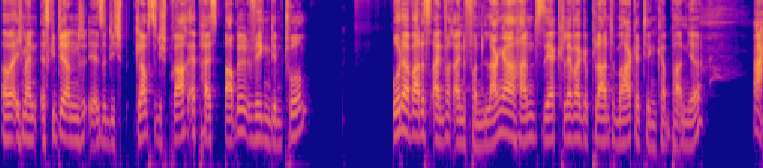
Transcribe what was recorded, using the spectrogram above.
Aber ich meine, es gibt ja, also die, glaubst du, die Sprach-App heißt Bubble wegen dem Turm? Oder war das einfach eine von langer Hand sehr clever geplante Marketingkampagne?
